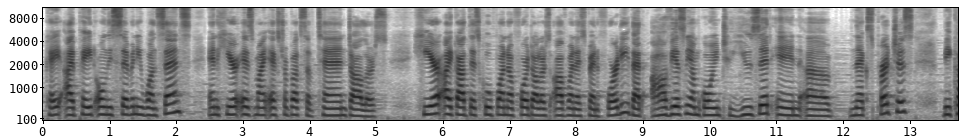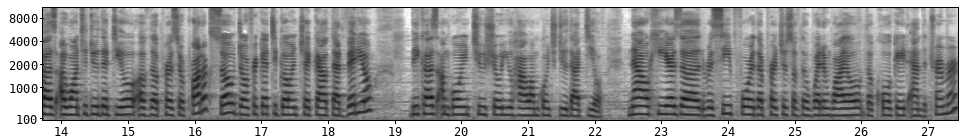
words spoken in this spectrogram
Okay, I paid only 71 cents. And here is my extra bucks of $10. Here I got this coupon of $4 off when I spent 40 That obviously I'm going to use it in uh, next purchase because I want to do the deal of the Persil products. So don't forget to go and check out that video because I'm going to show you how I'm going to do that deal. Now here's the receipt for the purchase of the Wet n Wild, the Colgate and the trimmer.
